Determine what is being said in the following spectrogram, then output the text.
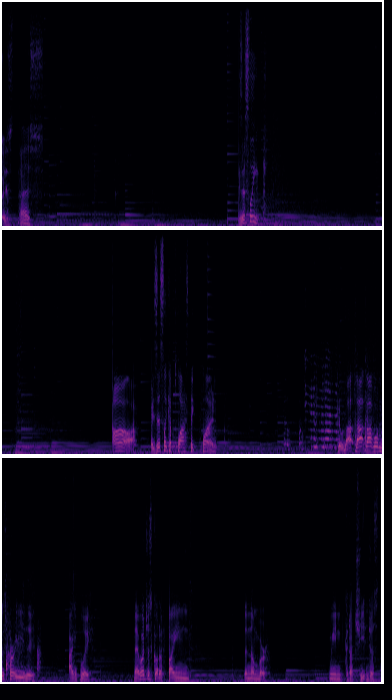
What is this? Is this like... Ah, is this like a plastic plant? Cool, that, that, that one was pretty easy. Thankfully. Now I just gotta find the number. I mean, could I cheat and just...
